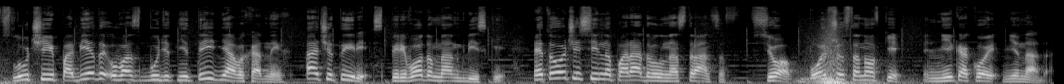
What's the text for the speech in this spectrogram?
«В случае победы у вас будет не три дня выходных, а четыре с переводом на английский». Это очень сильно порадовало иностранцев. Все, больше установки никакой не надо.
